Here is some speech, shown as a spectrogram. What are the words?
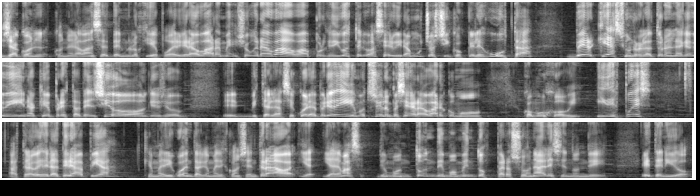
ya con, el avance de tecnología, poder grabarme, yo grababa porque digo, esto le va a servir a muchos chicos que les gusta ver qué hace un relator en la cabina, qué presta atención, qué yo, eh, viste, las escuelas de periodismo. Entonces yo lo empecé a grabar como, como un hobby. Y después, a través de la terapia, que me di cuenta que me desconcentraba y además de un montón de momentos personales en donde he tenido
